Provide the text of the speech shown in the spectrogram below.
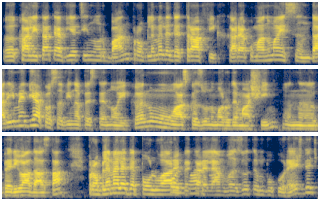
Uh, calitatea vieții în urban, problemele de trafic, care acum nu mai sunt, dar imediat o să vină peste noi, că nu a scăzut numărul de mașini în uh, perioada asta, problemele de poluare, poluare. pe care le-am văzut în București, deci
